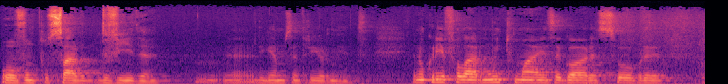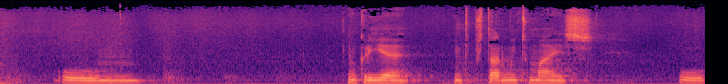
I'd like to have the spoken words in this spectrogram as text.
houve um pulsar de vida, eh, digamos, anteriormente. Eu não queria falar muito mais agora sobre o. Não queria interpretar muito mais o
